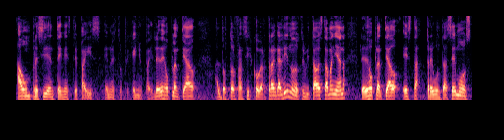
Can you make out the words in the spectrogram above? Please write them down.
a un presidente en este país, en nuestro pequeño país. Le dejo planteado al doctor Francisco Bertrán Galindo, nuestro invitado esta mañana, le dejo planteado esta pregunta. Hacemos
